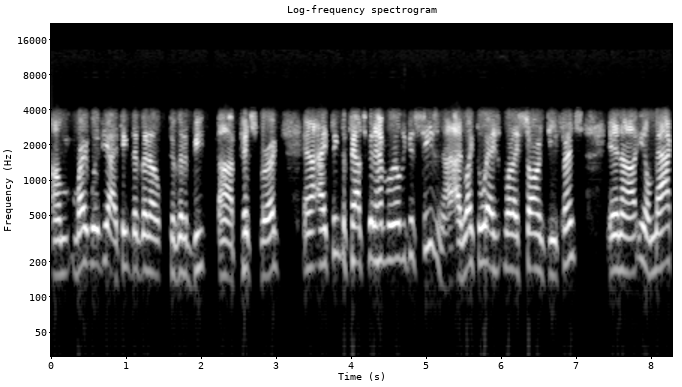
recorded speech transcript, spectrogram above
I'm right with you. I think they're gonna, they're gonna beat uh, Pittsburgh, and I think the Pats are gonna have a really good season. I, I like the way I, what I saw in defense, and uh, you know, Mac,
